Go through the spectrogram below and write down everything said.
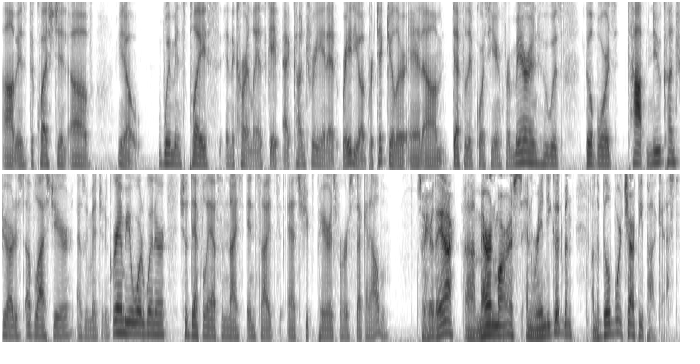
um, is the question of you know women's place in the current landscape at country and at radio in particular, and um, definitely, of course, hearing from Maren, who was Billboard's top new country artist of last year, as we mentioned, a Grammy Award winner. She'll definitely have some nice insights as she prepares for her second album. So here they are, uh, Maren Morris and Randy Goodman on the Billboard Beat podcast.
